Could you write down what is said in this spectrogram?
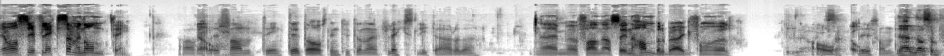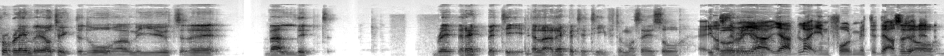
Jag måste ju flexa med någonting. Ja, Ja. det är sant. Det är inte ett avsnitt utan en flex lite här och där. Nej men fan, alltså en humble brag får man väl. Ja, Ja, det är sant. Det enda som problemet jag tyckte då med jujutsu, det är väldigt re- repetitivt, eller repetitivt om man säger så, i Alltså det var början. jä- jävla informigt. Det, alltså, Ja,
